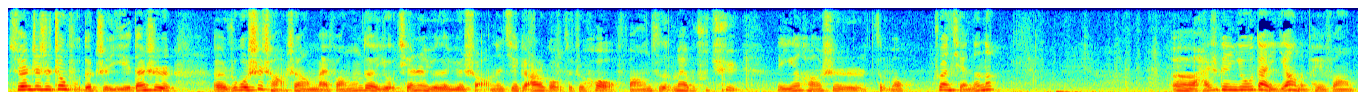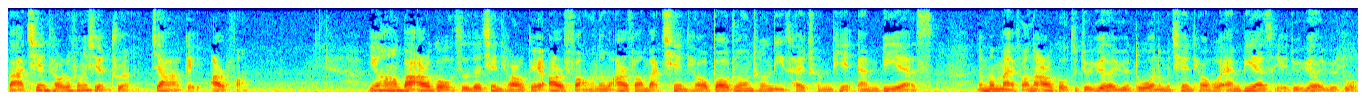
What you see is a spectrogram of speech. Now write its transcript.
虽然这是政府的旨意，但是呃，如果市场上买房的有钱人越来越少，那借给二狗子之后，房子卖不出去。那银行是怎么赚钱的呢？呃，还是跟优贷一样的配方，把欠条的风险转嫁给二房。银行把二狗子的欠条给二房，那么二房把欠条包装成理财产品 MBS，那么买房的二狗子就越来越多，那么欠条和 MBS 也就越来越多。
